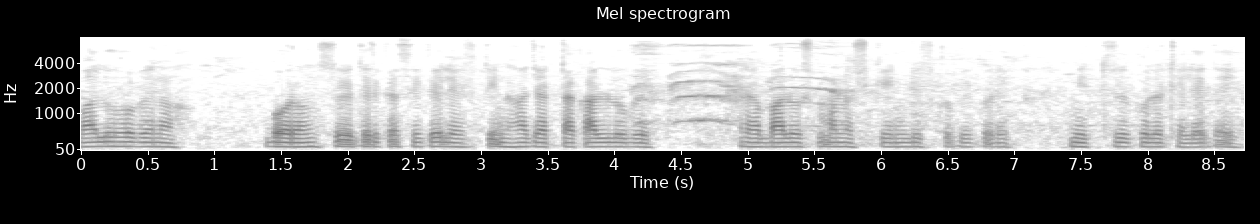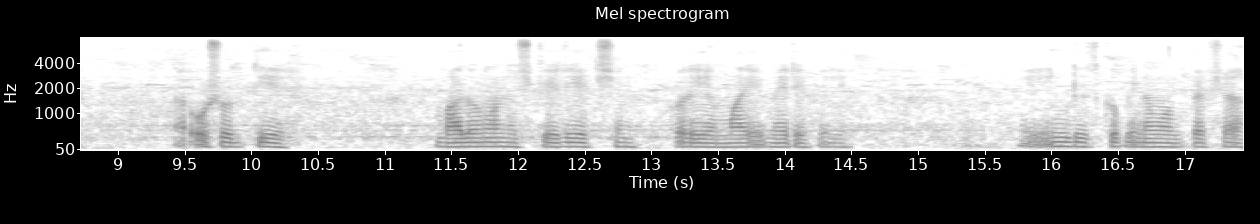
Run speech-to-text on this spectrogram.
ভালো হবে না, বরং এদের কাছে গেলে তিন হাজার টাকার লোভে এরা ভালো মানুষকে ইন্ডোস্কোপি করে মৃত্যুর কোলে ঠেলে দেয়। ওষুধ দিয়ে ভালো মানুষকে রিয়েকশন করে মারি মেরে ফেলে। এই ইন্ডোস্কোপি নামক ব্যবসা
